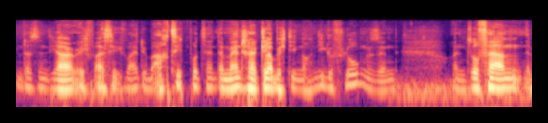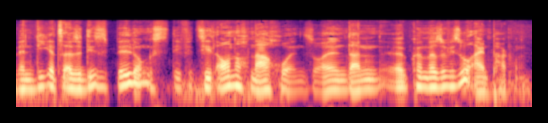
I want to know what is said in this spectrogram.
Und das sind ja, ich weiß nicht, weit über 80 Prozent der Menschheit, glaube ich, die noch nie geflogen sind. Und insofern, wenn die jetzt also dieses Bildungsdefizit auch noch nachholen sollen, dann äh, können wir sowieso einpacken.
